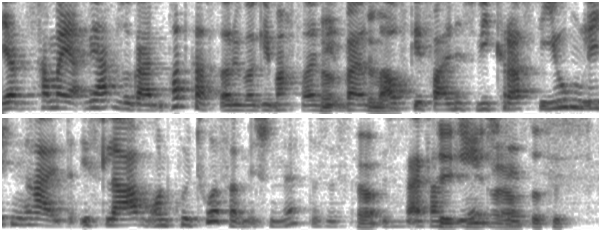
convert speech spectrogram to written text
Ja, das haben wir ja, wir haben sogar einen Podcast darüber gemacht, weil, ja, wir, weil uns genau. aufgefallen ist, wie krass die Jugendlichen halt Islam und Kultur vermischen. Ne? Das, ist, ja, das ist einfach jenseits. Ja, das ist,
